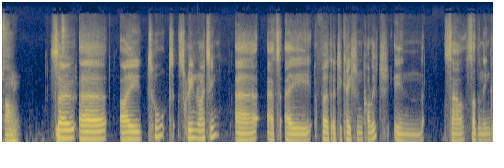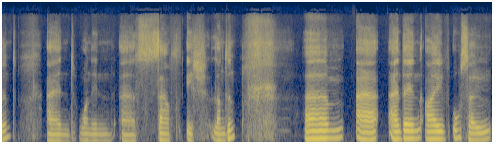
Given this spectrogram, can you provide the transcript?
tell me. So, uh, I taught screenwriting uh, at a further education college in South Southern England, and one in uh, South-ish London. Um, uh, and then I've also,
